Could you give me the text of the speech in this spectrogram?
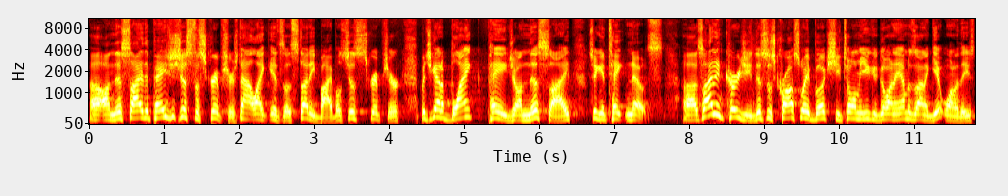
uh, on this side of the page, it's just the scripture. It's not like it's a study Bible, it's just scripture. But you got a blank page on this side so you can take notes. Uh, so I'd encourage you. This is Crossway Books. She told me you could go on Amazon and get one of these.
